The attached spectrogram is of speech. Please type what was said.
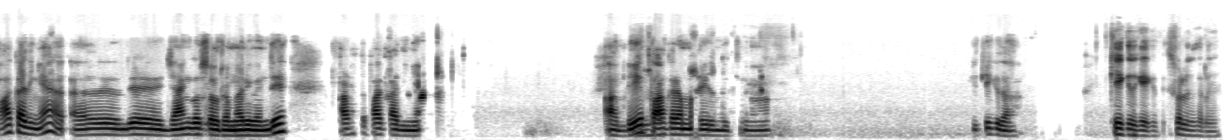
பார்க்காதீங்க. அது வந்து ஜாங்கோ சொல்ற மாதிரி வந்து படத்தை பார்க்காதீங்க. அப்படியே. பாக்குற மாதிரி இருந்துச்சுன்னா. கேக்குதா? கேக்குது கேக்குது. சொல்லுங்க சொல்லுங்க.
